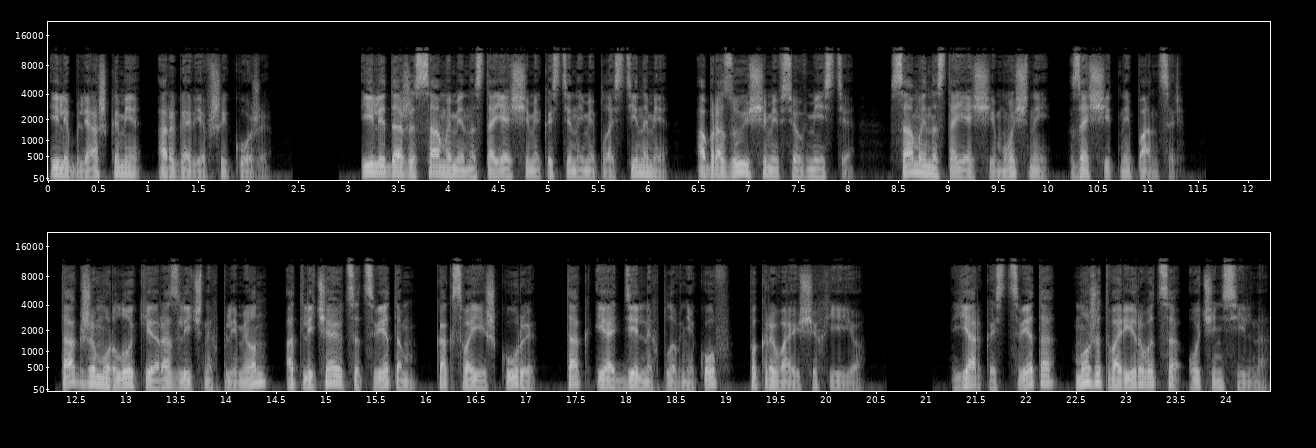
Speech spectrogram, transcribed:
или бляшками ороговевшей кожи или даже самыми настоящими костяными пластинами, образующими все вместе, самый настоящий мощный защитный панцирь. Также мурлоки различных племен отличаются цветом как своей шкуры, так и отдельных плавников, покрывающих ее. Яркость цвета может варьироваться очень сильно.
